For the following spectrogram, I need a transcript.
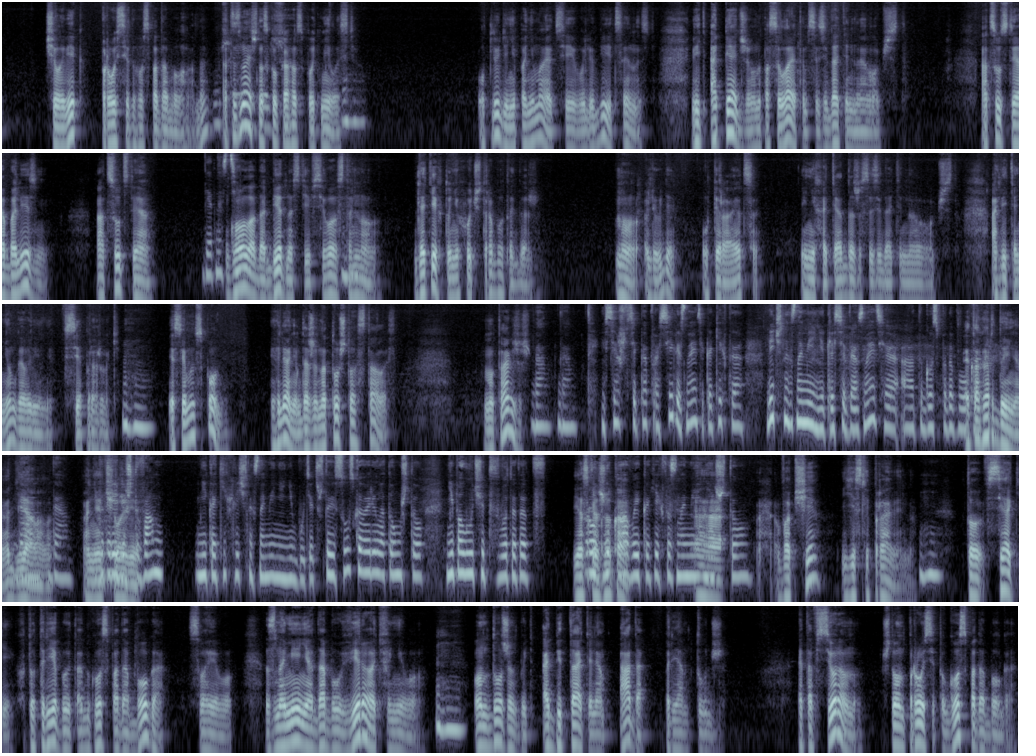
Человек просит Господа Бога. Да? Больше, а ты знаешь, насколько больше. Господь милостив? Угу. Вот люди не понимают всей его любви и ценности. Ведь опять же он посылает им созидательное общество. Отсутствие болезней, отсутствие бедности. голода, бедности и всего остального. Угу. Для тех, кто не хочет работать даже. Но люди упираются и не хотят даже созидательного общества. А ведь о нем говорили все пророки. Угу. Если мы вспомним и глянем даже на то, что осталось. Ну так же? Да, да. И все же всегда просили, знаете, каких-то личных знамений для себя, знаете, от Господа Бога. Это гордыня от да, дьявола, да. а не Говорили, человека. что вам никаких личных знамений не будет. Что Иисус говорил о том, что не получит вот этот Я скажу лукавый каких-то знамений, а, что… Вообще, если правильно, угу. то всякий, кто требует от Господа Бога своего знамения, дабы уверовать в Него, угу. он должен быть обитателем ада прям тут же. Это все равно, что он просит у Господа Бога,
